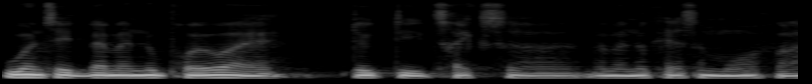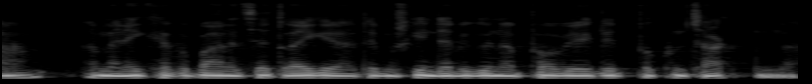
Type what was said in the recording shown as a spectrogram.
uanset hvad man nu prøver af dygtige tricks, og hvad man nu kan som mor og far, og man ikke kan få barnet til at drikke, og det måske endda begynder at påvirke lidt på kontakten og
